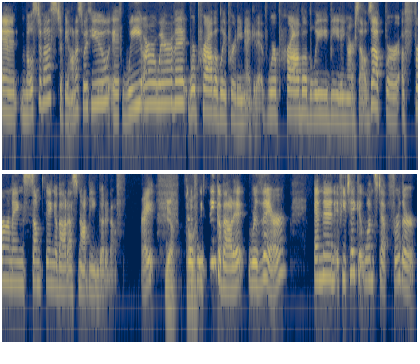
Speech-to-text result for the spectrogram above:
And most of us, to be honest with you, if we are aware of it, we're probably pretty negative. We're probably beating ourselves up or affirming something about us not being good enough. Right. Yeah. Totally. So if we think about it, we're there. And then if you take it one step further,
